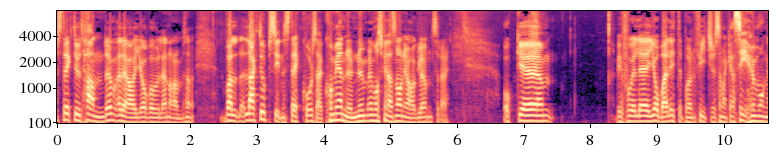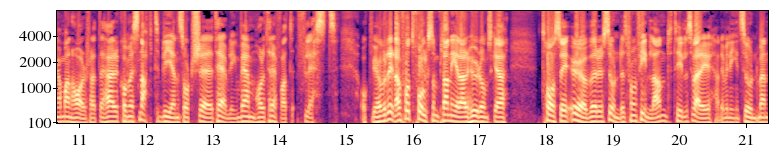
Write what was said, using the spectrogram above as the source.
sträckte ut handen, eller ja, jag var väl en av dem, så, bara lagt upp sin streckkod så här, kom igen nu, nu det måste finnas någon jag har glömt sådär. Och ehm, vi får väl eh, jobba lite på en feature så man kan se hur många man har, för att det här kommer snabbt bli en sorts eh, tävling. Vem har träffat flest? Och vi har redan fått folk som planerar hur de ska ta sig över sundet från Finland till Sverige. Ja, det är väl inget sund, men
